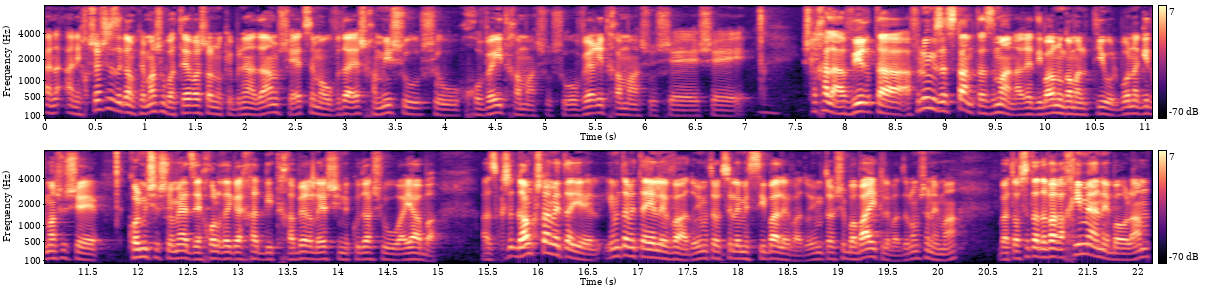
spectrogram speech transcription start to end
אני, חושב שזה גם כמשהו בטבע שלנו כבני אדם, שעצם העובדה, יש לך מישהו שהוא חווה איתך משהו, שהוא עובר איתך משהו, ש... ש... יש לך להעביר את ה... אפילו אם זה סתם, את הזמן, הרי דיברנו גם על טיול. בוא נגיד משהו שכל מי ששומע את זה יכול רגע אחד להתחבר לאיזושהי נקודה שהוא היה בה. אז גם כשאתה מטייל, אם אתה מטייל לבד, או אם אתה יוצא למסיבה לבד, או אם אתה יושב בבית לבד, זה לא משנה מה, ואתה עושה את הדבר הכי מהנה בעולם,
